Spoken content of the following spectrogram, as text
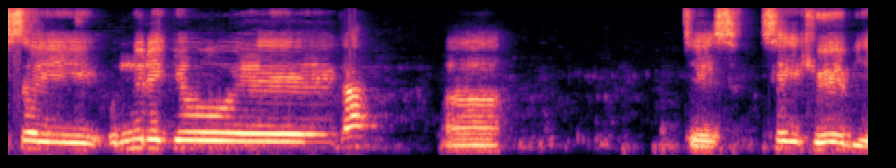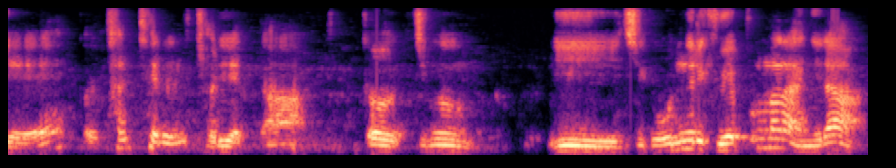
그래서 이 온누리 교회가 어, 이제 세계 교회비에 탈퇴를 결의했다. 그 지금 이 지금 오늘의 교회뿐만 아니라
